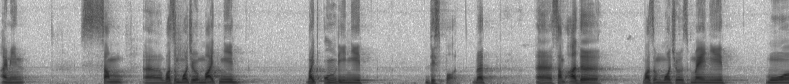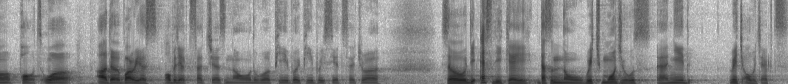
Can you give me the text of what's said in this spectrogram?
I mean, some uh, WASM module might need, might only need this pod, but uh, some other WASM modules may need more pods or other various objects such as node or PV, PVC, etc. So the SDK doesn't know which modules uh, need which objects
